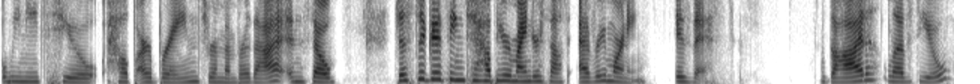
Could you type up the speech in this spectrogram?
we need to help our brains remember that. And so, just a good thing to help you remind yourself every morning is this God loves you,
